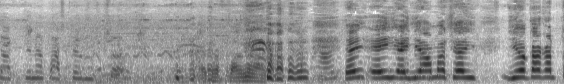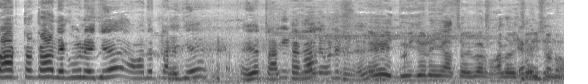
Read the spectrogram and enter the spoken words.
চারটে না পাঁচটা পাঙা এই এই এই যে আমার সেই জিও কাকার টাক কাকা দেখুন এই যে আমাদের এই যে এই যে টাক কাকা এই দুইজনেই আছো এবার ভালো হয়েছে এই শোনো।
